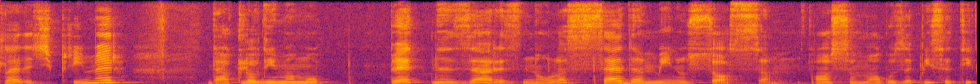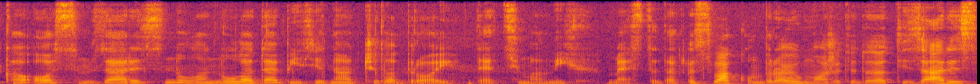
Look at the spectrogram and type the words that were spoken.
Sljedeći primjer, dakle ovdje imamo 15,07 minus 8. 8 mogu zapisati kao 8,00 da bi izjednačila broj decimalnih mesta. Dakle, svakom broju možete dodati zarez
